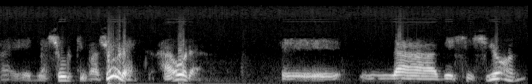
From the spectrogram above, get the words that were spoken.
eh, en las últimas horas, ahora, eh, la decisión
